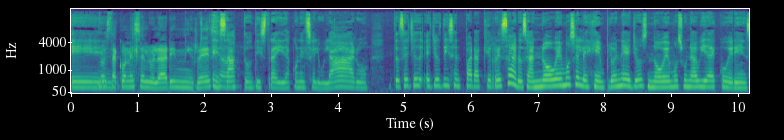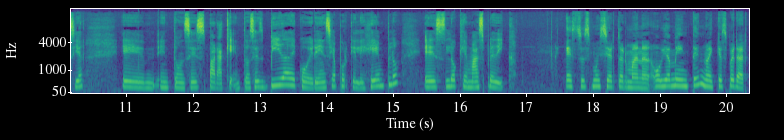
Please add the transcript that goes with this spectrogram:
Eh, no está con el celular y ni reza. Exacto, distraída con el celular. O, entonces ellos, ellos dicen, ¿para qué rezar? O sea, no vemos el ejemplo en ellos, no vemos una vida de coherencia. Eh, entonces, ¿para qué? Entonces, vida de coherencia porque el ejemplo es lo que más predica. Esto es muy cierto, hermana. Obviamente no hay que esperar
